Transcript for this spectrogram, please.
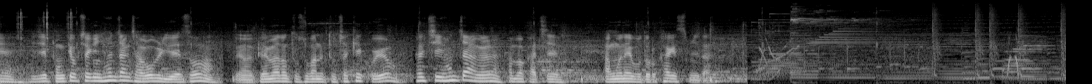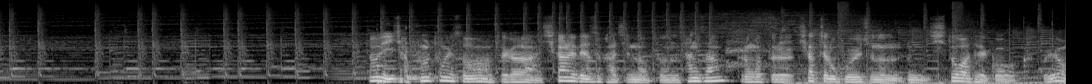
예, 이제 본격적인 현장 작업을 위해서 어, 별마당 도서관에 도착했고요. 설치 현장을 한번 같이 방문해 보도록 하겠습니다. 저는 이 작품을 통해서 제가 시간에 대해서 가진 어떤 상상 그런 것들을 시각적으로 보여주는 음, 시도가 될 것 같고요.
